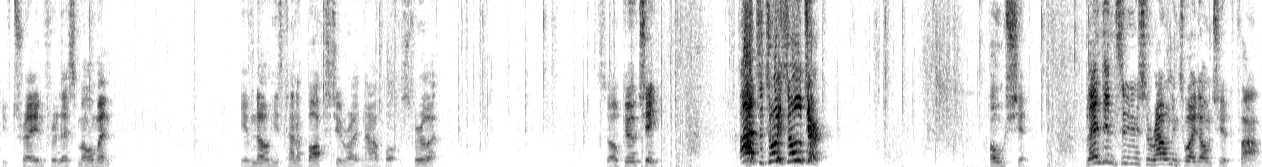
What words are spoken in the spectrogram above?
You've trained for this moment. Even though he's kind of boxed you right now, but screw it. So, Gucci. Ah, it's a toy soldier! Oh, shit. Blend into your surroundings, why don't you, fam?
